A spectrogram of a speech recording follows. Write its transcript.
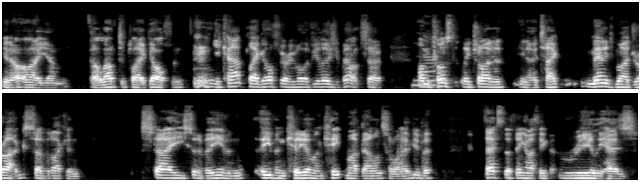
you know, I um I love to play golf, and you can't play golf very well if you lose your balance. So no. I'm constantly trying to, you know, take manage my drugs so that I can stay sort of even even keel and keep my balance and what have you. But that's the thing I think that really has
